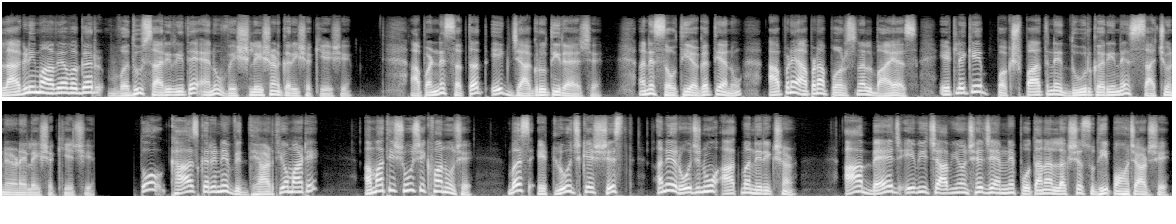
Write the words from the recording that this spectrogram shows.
લાગણીમાં આવ્યા વગર વધુ સારી રીતે એનું વિશ્લેષણ કરી શકીએ છીએ. આપણને સતત એક જાગૃતિ રહે છે અને સૌથી અગત્યનું, આપણે આપણા પર્સનલ બાયસ એટલે કે પક્ષપાતને દૂર કરીને સાચો નિર્ણય લઈ શકીએ છીએ. તો ખાસ કરીને વિદ્યાર્થીઓ માટે? આમાંથી શું શીખવાનું છે? બસ એટલું જ કે શિસ્ત અને રોજનું આત્મનિરીક્ષણ. આ બે જ એવી ચાવીઓ છે જે એમને પોતાના લક્ષ્ય સુધી પહોંચાડશે.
